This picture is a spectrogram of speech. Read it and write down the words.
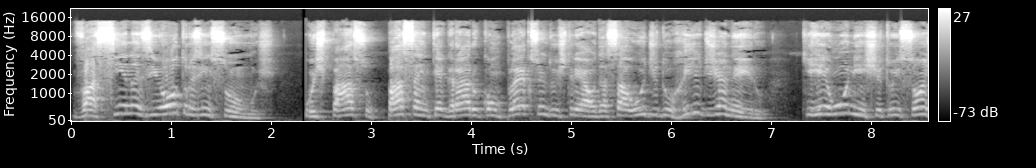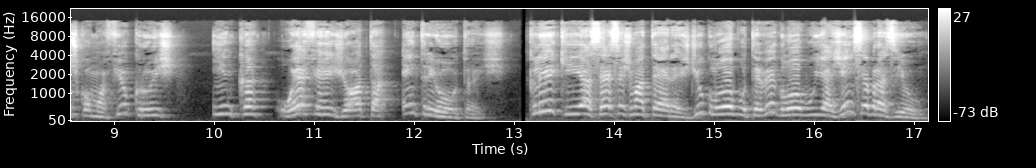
vacinas e outros insumos. O espaço passa a integrar o Complexo Industrial da Saúde do Rio de Janeiro, que reúne instituições como a Fiocruz, INCA, o FRJ, entre outras. Clique e acesse as matérias de O Globo, TV Globo e Agência Brasil.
